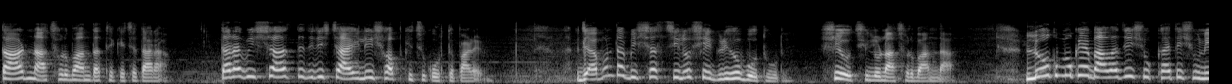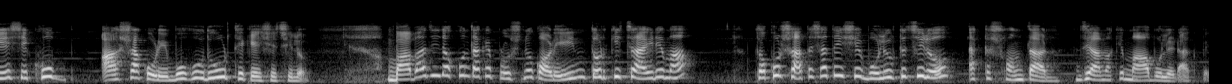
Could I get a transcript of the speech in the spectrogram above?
তার নাছরবান্দা থেকেছে তারা। তারা বিশ্বাস যে তিনি চাইলেই সব কিছু করতে পারেন। যেমনটা বিশ্বাস ছিল সে গৃহবধূর, সেও ছিল নাছরবান্দা লোক মুখে বাবাজির সুখ্যাতি শুনে সে খুব আশা করে বহু দূর থেকে এসেছিল। বাবাজি তখন তাকে প্রশ্ন করেন, তোর কি চাই রে মা? তখন সাথে সাথেই সে বলে উঠেছিল, একটা সন্তান যে আমাকে মা বলে ডাকবে।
